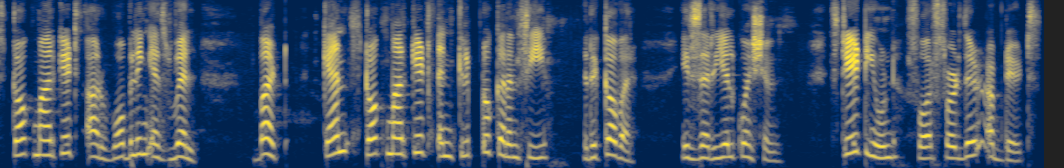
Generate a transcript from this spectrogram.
stock markets are wobbling as well. But can stock markets and cryptocurrency recover? Is the real question. Stay tuned for further updates.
